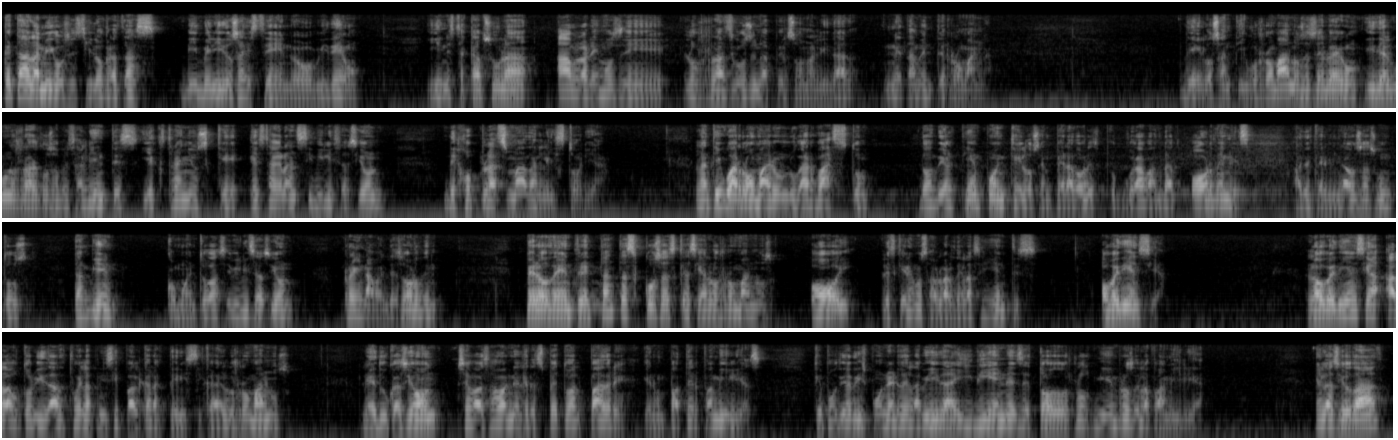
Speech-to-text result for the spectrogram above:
¿Qué tal amigos estilócratas? Bienvenidos a este nuevo video y en esta cápsula hablaremos de los rasgos de una personalidad netamente romana. De los antiguos romanos, desde luego, y de algunos rasgos sobresalientes y extraños que esta gran civilización dejó plasmada en la historia. La antigua Roma era un lugar vasto, donde al tiempo en que los emperadores procuraban dar órdenes a determinados asuntos, también como en toda civilización, reinaba el desorden. Pero de entre tantas cosas que hacían los romanos, hoy les queremos hablar de las siguientes. Obediencia. La obediencia a la autoridad fue la principal característica de los romanos. La educación se basaba en el respeto al padre, que era un pater familias, que podía disponer de la vida y bienes de todos los miembros de la familia. En la ciudad,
